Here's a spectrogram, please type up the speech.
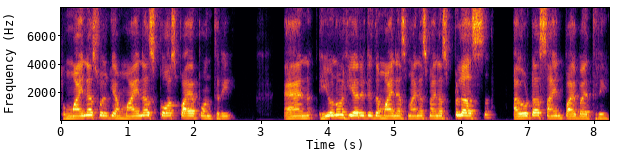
तो माइनस हो गया minus cos pi upon three and you know here it is the minus minus minus plus iota sine pi by three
